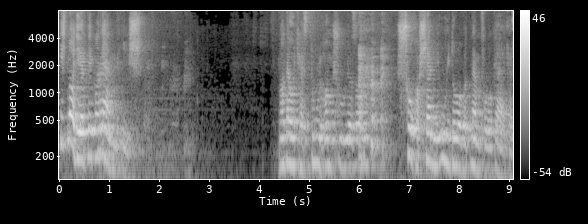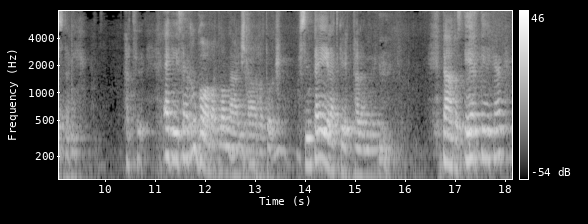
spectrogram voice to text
És nagy érték a rend is. Na de hogyha ezt túl hangsúlyozom, soha semmi új dolgot nem fogok elkezdeni. Hát egészen rugalmatlanná is válhatok. Szinte életképtelenül. Tehát az értékek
